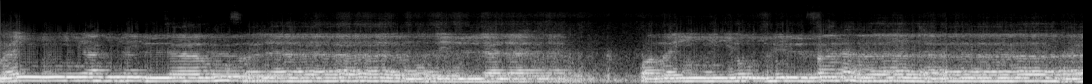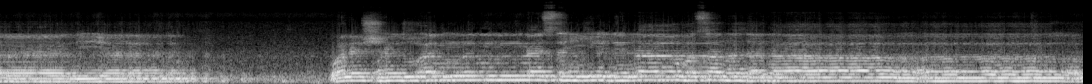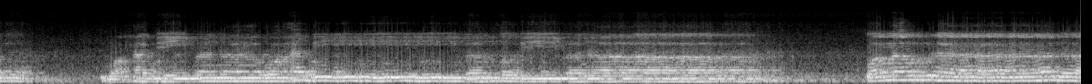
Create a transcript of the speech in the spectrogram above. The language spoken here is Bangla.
من يهد الله فلا مضل له ومن يضلل فلا هادي له. ونشهد أن سيدنا وسندنا وحبيبنا وحبيب طبيبنا.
